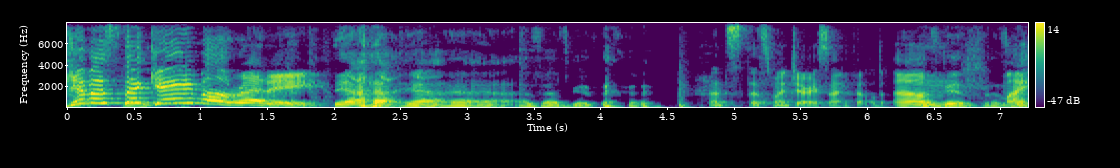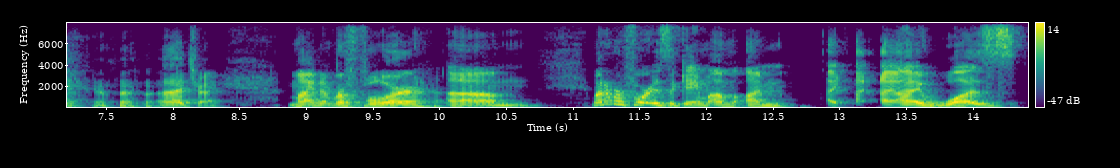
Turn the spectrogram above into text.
Give us the game already. Yeah, yeah, yeah, yeah. That sounds good. that's that's my Jerry Seinfeld. Um, that's good. That's my good. I try. My number four, um, my number four is a game I'm I'm I, I, I was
